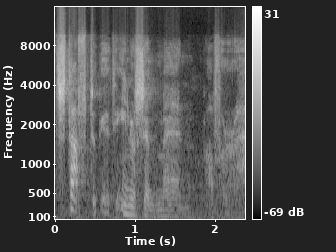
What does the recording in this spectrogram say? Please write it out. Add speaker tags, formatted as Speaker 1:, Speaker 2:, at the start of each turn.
Speaker 1: It's tough to get innocent men off a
